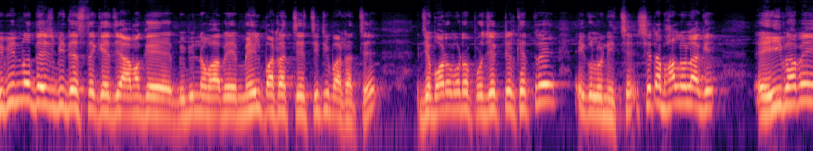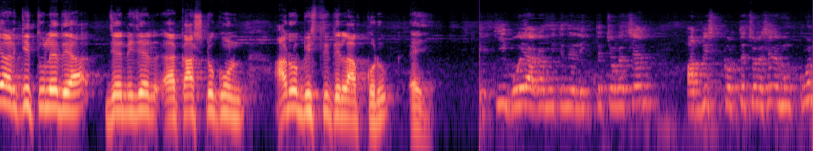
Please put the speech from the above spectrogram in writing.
বিভিন্ন দেশ বিদেশ থেকে যে আমাকে বিভিন্নভাবে মেইল পাঠাচ্ছে, চিঠি পাঠাচ্ছে, যে বড় বড় প্রজেক্টের ক্ষেত্রে এগুলো নিচ্ছে, সেটা ভালো লাগে। এইভাবেই আর কি তুলে দেয়া, যে নিজের কাজটুকুন আরও বিস্তৃতি লাভ করুক, এই। কি বই আগামী দিনে লিখতে চলেছেন? পাবলিশ করতে চলেছেন এবং কোন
